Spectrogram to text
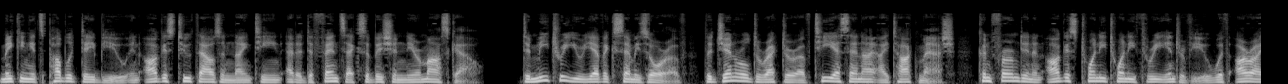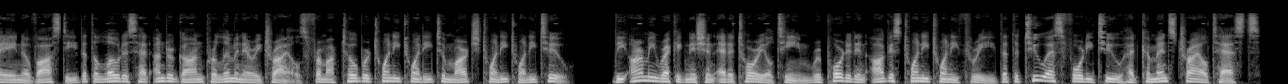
making its public debut in August 2019 at a defense exhibition near Moscow. Dmitry Yuryevich Semizorov, the general director of TsNIITochmash, confirmed in an August 2023 interview with RIA Novosti that the Lotos had undergone preliminary trials from October 2020 to March 2022. The Army Recognition editorial team reported in August 2023 that the 2S42 had commenced trial tests,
